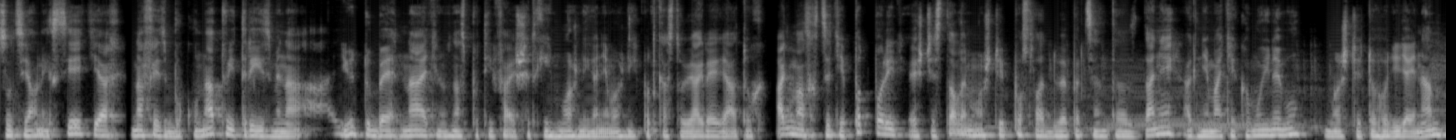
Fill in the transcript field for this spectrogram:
sociálnych sieťach, na Facebooku, na Twitteri, sme na YouTube, na iTunes, na Spotify, všetkých možných a nemožných podcastových agregátoch. Ak nás chcete podporiť, ešte stále môžete poslať poslať 2% z dane, ak nemáte komu inému, môžete to hodiť aj nám,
